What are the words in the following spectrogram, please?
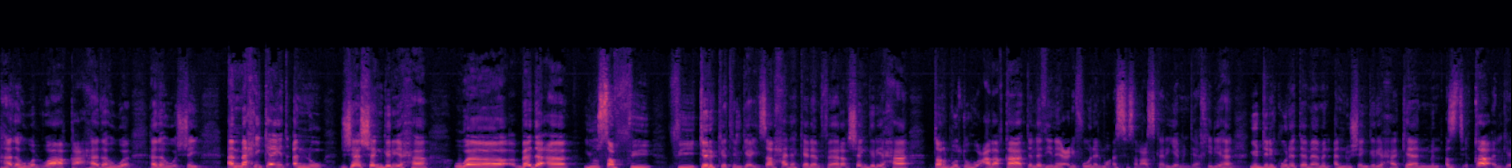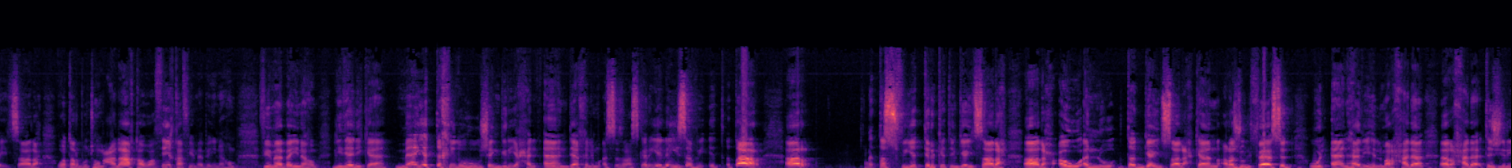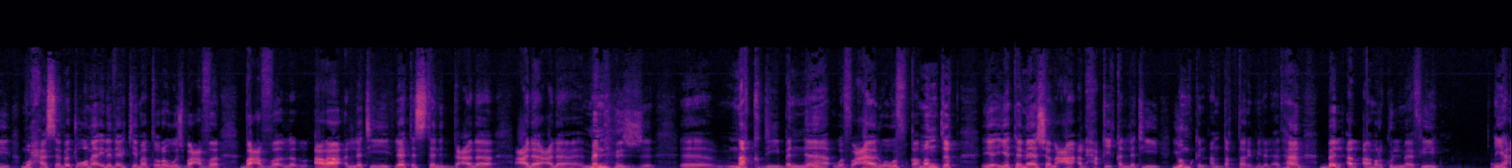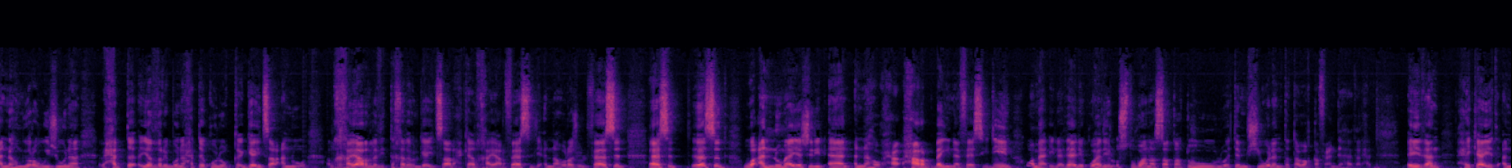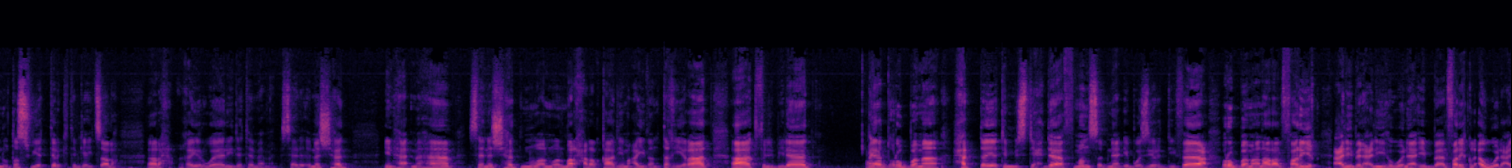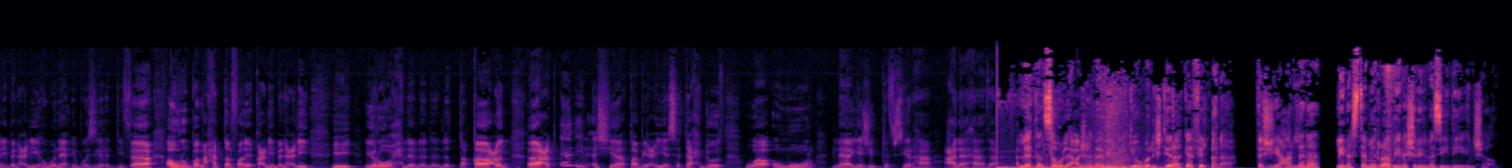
هذا هو الواقع هذا هو هذا هو الشيء. أما حكاية أنه جاء شنقريحة وبدأ يصفي في تركة القايد صالح هذا كلام فارغ. شنقريحة تربطه علاقات الذين يعرفون المؤسسة العسكرية من داخلها يدركون تماما أن شنقريحة كان من أصدقاء القايد صالح وتربطهم علاقة وثيقة فيما بينهم فيما بينهم. لذلك ما يتخذه شنقريحة الآن داخل المؤسسة العسكرية ليس في إطار تصفية تركة القيد صالح. أو أنه القيد صالح كان رجل فاسد والآن هذه المرحلة مرحلة تجري محاسبته وما إلى ذلك كما تروج بعض بعض الآراء التي لا تستند على على على منهج آه، نقدي بناء وفعال ووفق منطق يتماشى مع الحقيقة التي يمكن أن تقترب من الأذهان. بل الأمر كل ما فيه هي أنهم يروجون حتى يضربون حتى يقولوا قايد صالح أنه الخيار الذي اتخذه القايد صالح كان خيار فاسد لأنه رجل فاسد فاسد فاسد وانه ما يجري الآن أنه حرب بين فاسدين وما إلى ذلك وهذه الأسطوانة ستطول وتمشي ولن تتوقف عند هذا الحد. اذا حكاية انه تصفية تركه القايد صالح راح غير واردة تماما سنشهد إنهاء مهام سنشهد المرحلة القادمة أيضا تغييرات في البلاد ربما حتى يتم استحداث منصب نائب وزير الدفاع ربما نرى الفريق علي بن علي هو نائب الفريق الأول علي بن علي هو نائب وزير الدفاع أو ربما حتى الفريق علي بن علي يروح للتقاعد. هذه الأشياء طبيعية ستحدث وأمور لا يجب تفسيرها على هذا. لا تنسوا الإعجاب بالفيديو والاشتراك في القناة. تشجيعا لنا لنستمر بنشر المزيد إن شاء الله.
